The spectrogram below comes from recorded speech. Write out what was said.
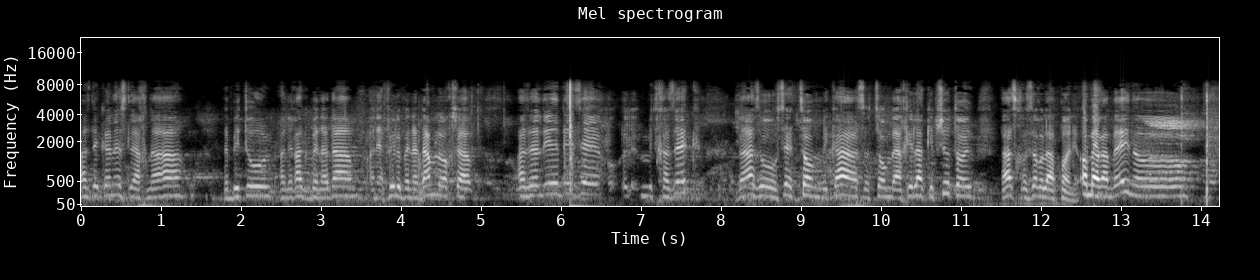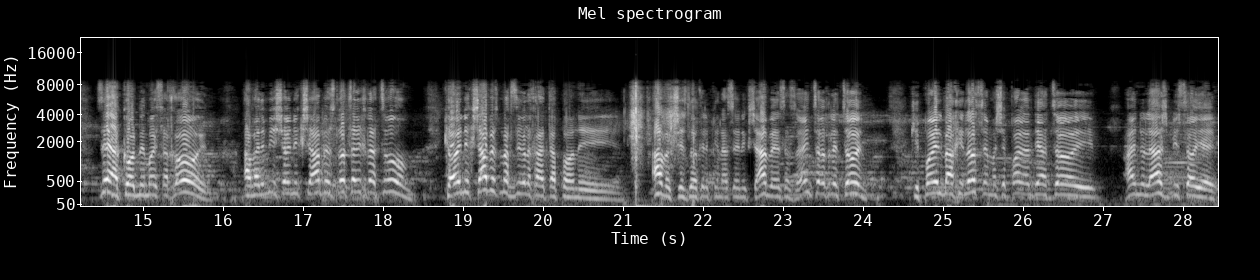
אז להיכנס להכנעה, לביטול, אני רק בן אדם, אני אפילו בן אדם לא עכשיו, אז על ידי זה מתחזק, ואז הוא עושה צום מכעס, או צום מאכילה כפשוטו, ואז חוזר לפונים. אומר רבינו, זה הכל ממויס אחרון. אבל אם יש עונג שבס לא צריך לצום, כי עונג שבס מחזיר לך את הפונים. אבל כשזה לא מבחינת עונג שבס, אז אין צורך לצום. כי פועל באכילוסם מה שפועל על ידי הצוים. היינו להשביס אויב.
